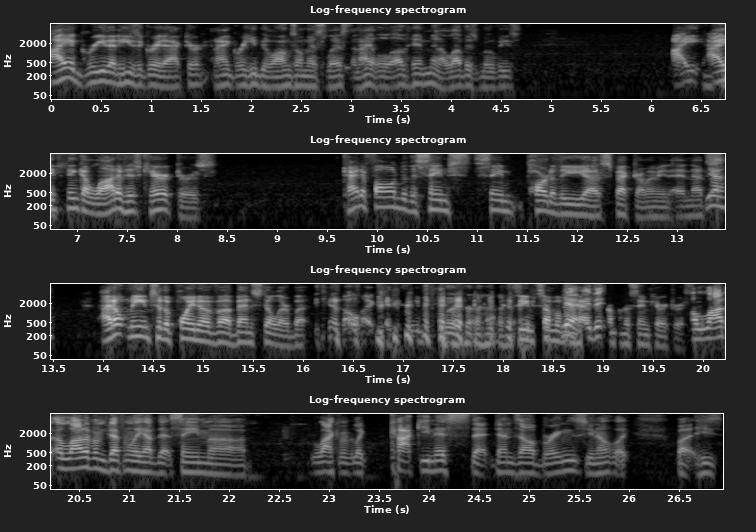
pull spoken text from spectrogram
I agree that he's a great actor, and I agree he belongs on this list, and I love him and I love his movies. I I think a lot of his characters kind of fall into the same same part of the uh, spectrum. I mean, and that's Yeah. I don't mean to the point of uh, Ben Stiller, but you know, like it seems, it seems some of Yeah, them have they- some of the same characteristics. a lot a lot of them definitely have that same uh lack of like cockiness that Denzel brings, you know, like but he's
